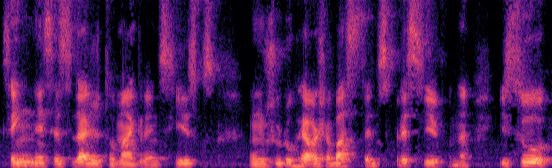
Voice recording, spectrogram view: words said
sem necessidade de tomar grandes riscos, um juro real já bastante expressivo. Né? Isso,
